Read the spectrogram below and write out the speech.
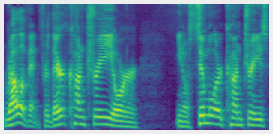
relevant for their country or, you know, similar countries,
